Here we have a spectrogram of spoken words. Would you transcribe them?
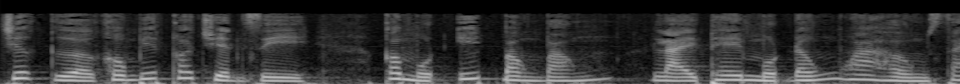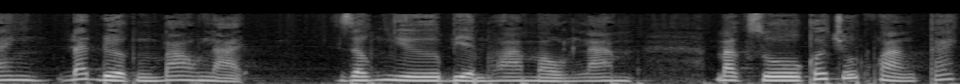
trước cửa không biết có chuyện gì, có một ít bong bóng, lại thêm một đống hoa hồng xanh đã được bao lại, giống như biển hoa màu lam. Mặc dù có chút khoảng cách,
